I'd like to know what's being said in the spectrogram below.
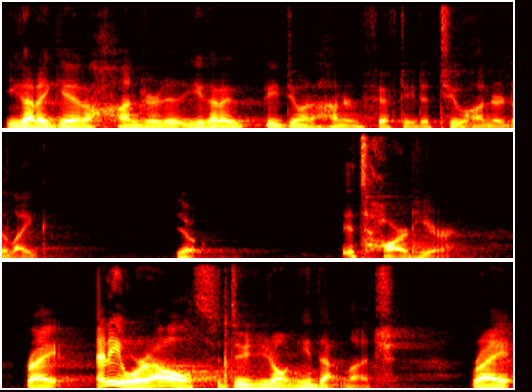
you got to get a hundred. You got to be doing 150 to 200 to like Yep. it's hard here, right? Anywhere else, dude, you don't need that much, right?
